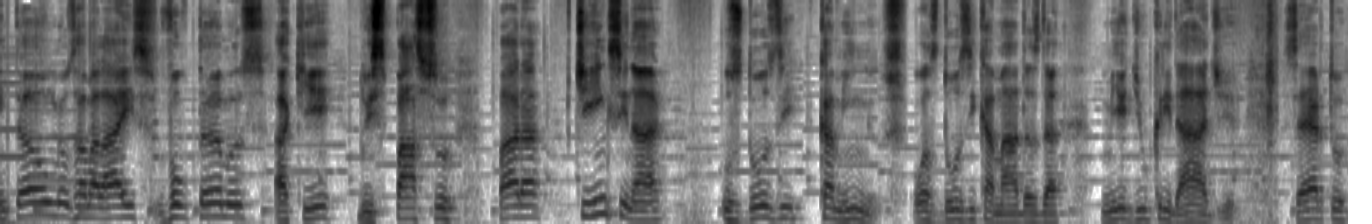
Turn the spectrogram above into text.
Então, meus ramalais, voltamos aqui do espaço para te ensinar os 12 caminhos ou as 12 camadas da mediocridade, certo?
